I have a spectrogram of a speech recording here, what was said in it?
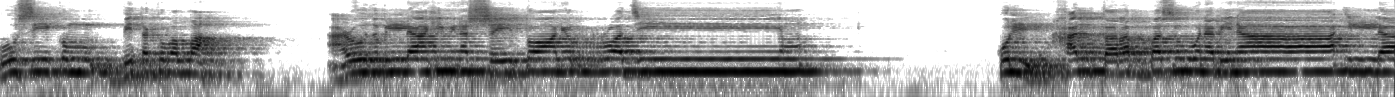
اوصيكم بتقوى الله اعوذ بالله من الشيطان الرجيم قل هل تربصون بنا إلا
